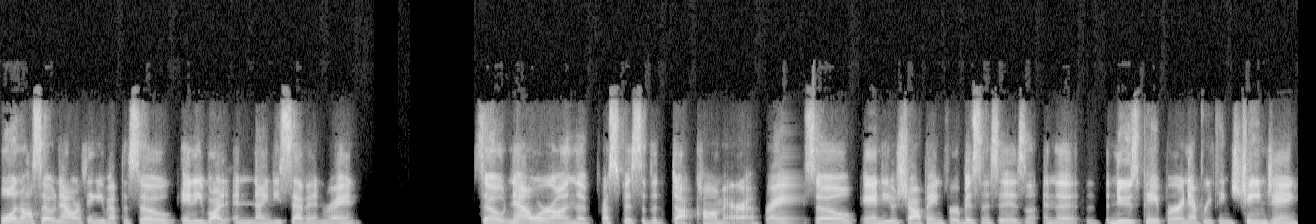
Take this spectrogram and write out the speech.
Well, and also now we're thinking about this. So anybody in 97, right? So now we're on the precipice of the dot com era, right? So Andy was shopping for businesses uh, and the, the newspaper and everything's changing.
